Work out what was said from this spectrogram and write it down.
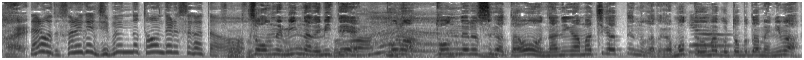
はい。なるほどそれで自分の飛んでる姿をそうね、みんなで見て、この飛んでる姿を何が間違ってんのかとか、もっとうまく飛ぶためには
